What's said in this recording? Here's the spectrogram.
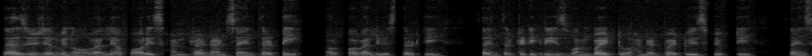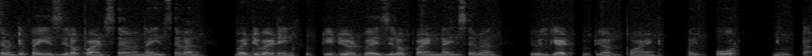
So as usual, we know value of R is 100 and sine 30, alpha value is 30, sine 30 degree is 1 by 2, 100 by 2 is 50, sine 75 is 0 0.797. By dividing 50 divided by 0 0.97, we will get 51.54 Newton.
